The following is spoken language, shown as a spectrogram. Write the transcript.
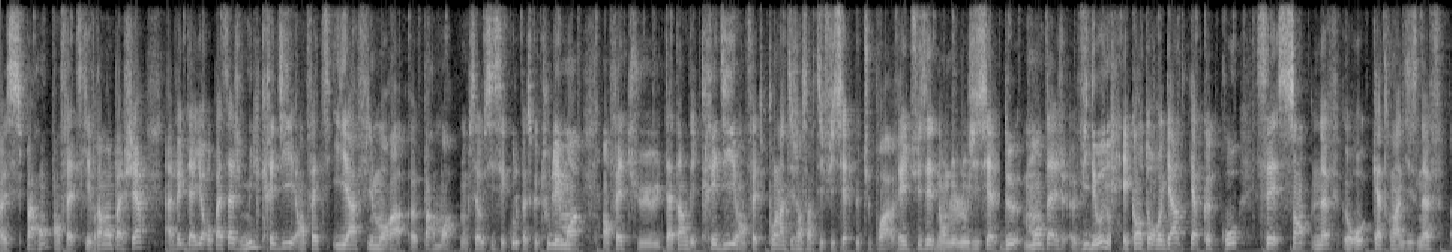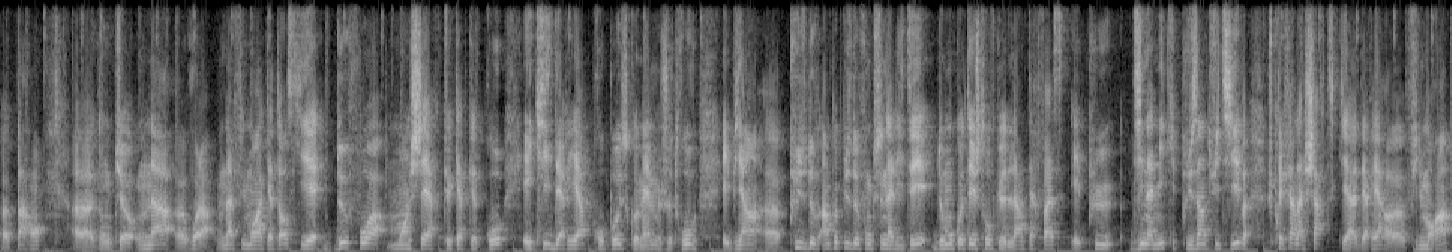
euh, par an en fait, ce qui est vraiment pas cher. Avec d'ailleurs au passage 1000 crédits en fait IA Filmora euh, par mois. Donc ça aussi c'est cool parce que tous les mois en fait tu t'atteins des crédits en fait pour l'intelligence artificielle que tu pourras réutiliser dans le logiciel de montage vidéo. Et quand on regarde CapCut Pro, c'est 109,99€ euh, par an. Euh, donc euh, on a voilà, on a Filmora 14 qui est deux fois moins cher que CapCut Pro et qui derrière propose quand même, je trouve, eh bien plus de un peu plus de fonctionnalités. De mon côté, je trouve que l'interface est plus dynamique, plus intuitive. Je préfère la charte qui a derrière Filmora.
